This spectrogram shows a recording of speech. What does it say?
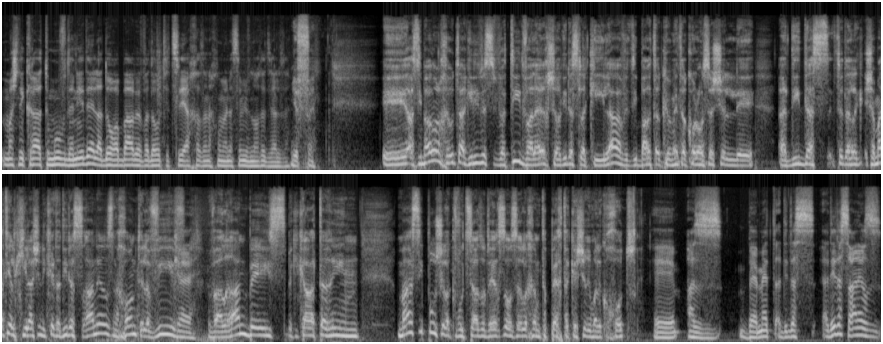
מה שנקרא, to move the needle, הדור הבא בוודאות יצליח, אז אנחנו מנסים לבנות את זה על זה. יפה. אה, אז דיברנו על אחריות תאגידית וסביבתית ועל הערך של אדידס לקהילה, ודיברת באמת על כל הנושא של אה, אדידס, אתה יודע, שמעתי על קהילה שנקראת אדידס Runners, נכון? תל אביב, כן. ועל Run Base בכיכר אתרים. מה הסיפור של הקבוצה הזאת ואיך זה עוזר לכם לטפח את הקשר עם הלקוחות? אה, אז באמת, אדידס, אדידס Runners,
